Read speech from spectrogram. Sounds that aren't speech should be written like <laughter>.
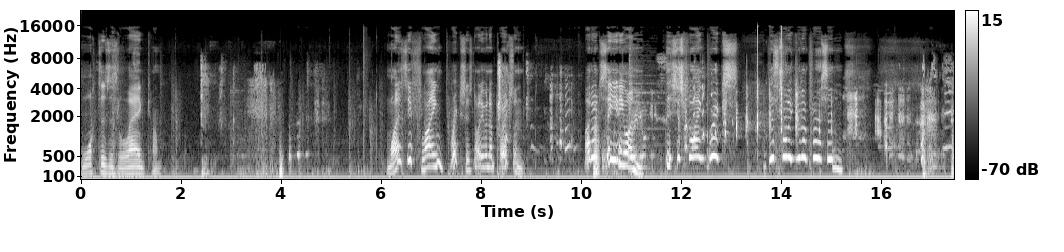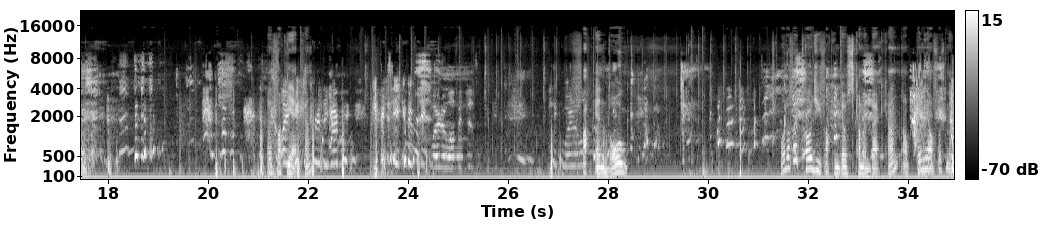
What does his leg come? Why is he flying bricks? He's not even a person. I don't see anyone. There's just flying bricks. There's not even a person. Oh fuck Like, yeah, cunt. Kruzey, go pick, go pick Moto up and just pick Moto up. Fucking dog. What if I told you fucking ghosts coming back, cunt? I'll bring you off with me.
